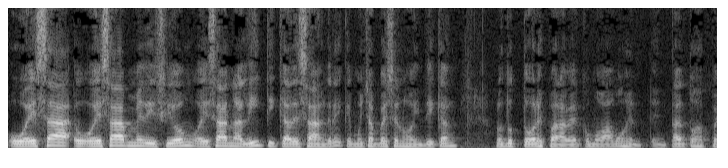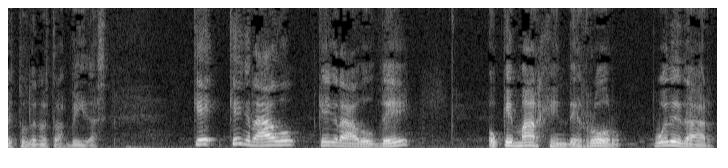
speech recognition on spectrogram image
o esa, o esa medición o esa analítica de sangre que muchas veces nos indican los doctores para ver cómo vamos en, en tantos aspectos de nuestras vidas. ¿Qué, ¿Qué grado, qué grado de o qué margen de error puede dar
